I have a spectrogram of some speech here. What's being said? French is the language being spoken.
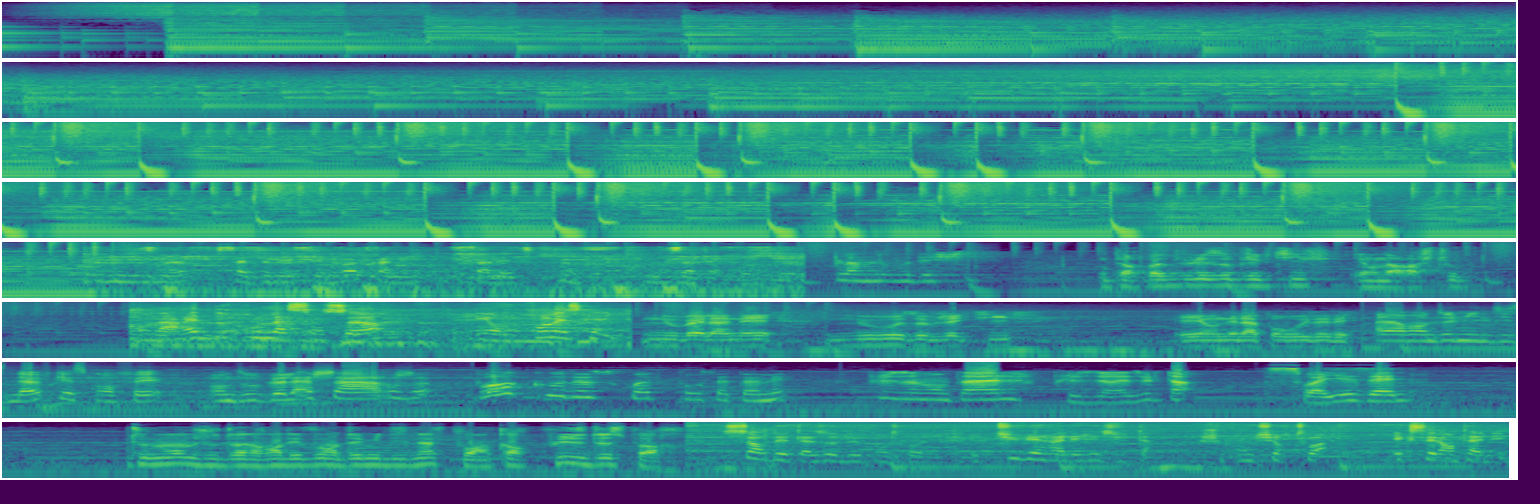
嗯。Cette année c'est votre année, ça va être ouf, vous attend. Plein de nouveaux défis. On perd pas de vue les objectifs et on arrache tout. On arrête de prendre l'ascenseur et on prend l'escalier. Nouvelle année, nouveaux objectifs et on est là pour vous aider. Alors en 2019, qu'est-ce qu'on fait? On double la charge. Beaucoup de squats pour cette année. Plus de mental, plus de résultats. Soyez zen. Tout le monde, je vous donne rendez-vous en 2019 pour encore plus de sport. Sors de ta zone de contrôle et tu verras les résultats. Je compte sur toi. Excellente année.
